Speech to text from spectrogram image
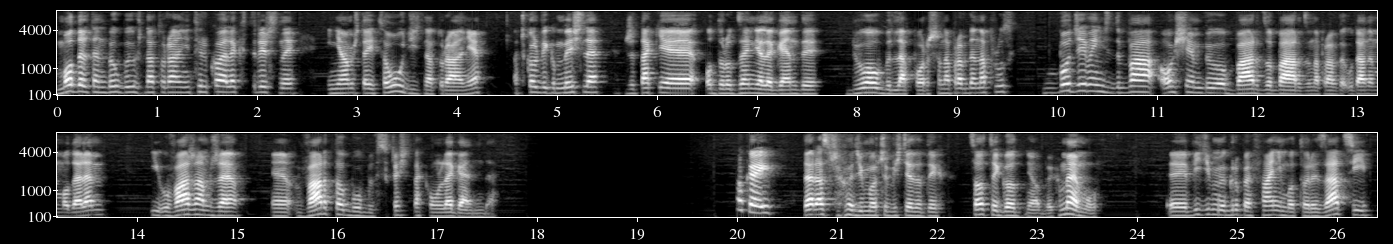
Model ten byłby już naturalnie tylko elektryczny i nie mam się tutaj co łudzić naturalnie, aczkolwiek myślę, że takie odrodzenie legendy byłoby dla Porsche naprawdę na plus, bo 928 było bardzo, bardzo naprawdę udanym modelem i uważam, że e, warto byłoby wskrzesić taką legendę. Okej, teraz przechodzimy oczywiście do tych cotygodniowych memów. E, Widzimy grupę fani motoryzacji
